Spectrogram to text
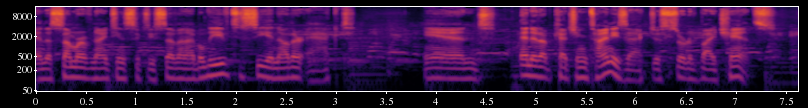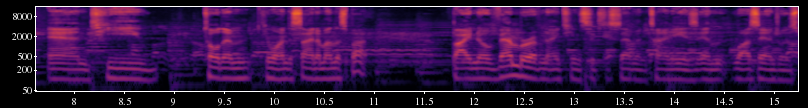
in the summer of 1967, I believe, to see another act, and ended up catching Tiny's act just sort of by chance. And he told him he wanted to sign him on the spot. By November of 1967, Tiny is in Los Angeles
